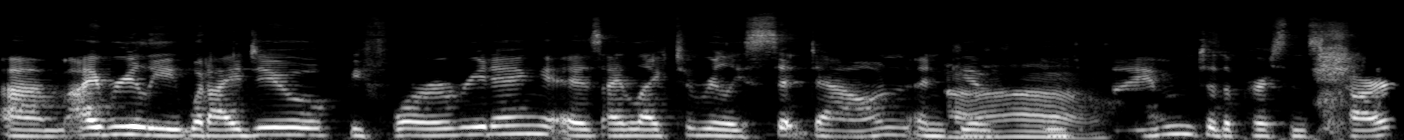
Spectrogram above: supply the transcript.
um, I really, what I do before a reading is I like to really sit down and give oh. time to the person's chart.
